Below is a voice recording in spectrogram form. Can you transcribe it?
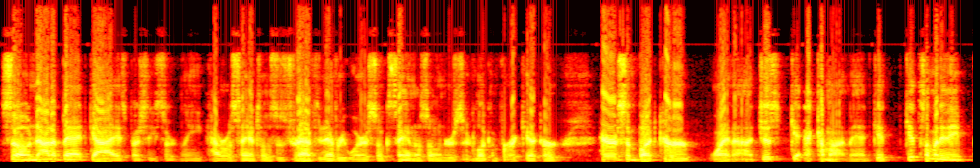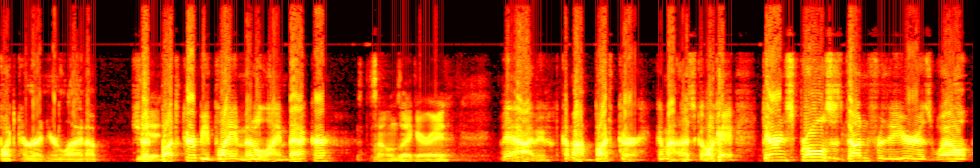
So not a bad guy, especially certainly Cairo Santos is drafted everywhere. So Santos owners are looking for a kicker. Harrison Butker, why not? Just get, ah, come on, man, get get somebody named Butker in your lineup. Should Yeah. Butker be playing middle linebacker? Sounds like it, right? Yeah, I mean, come on, Butker. Come on, let's go. Okay, Darren Sproles is done for the year as well.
